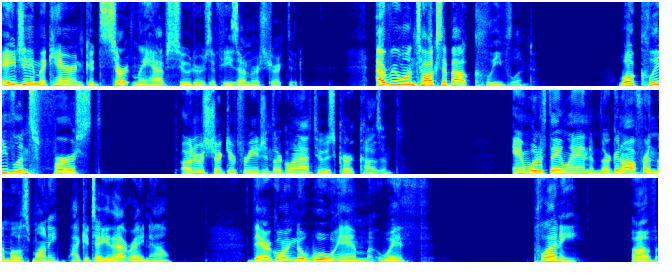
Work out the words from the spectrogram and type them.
AJ McCarron could certainly have suitors if he's unrestricted. Everyone talks about Cleveland. Well, Cleveland's first unrestricted free agent they're going after is Kirk Cousins. And what if they land him? They're going to offer him the most money. I can tell you that right now. They're going to woo him with plenty of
